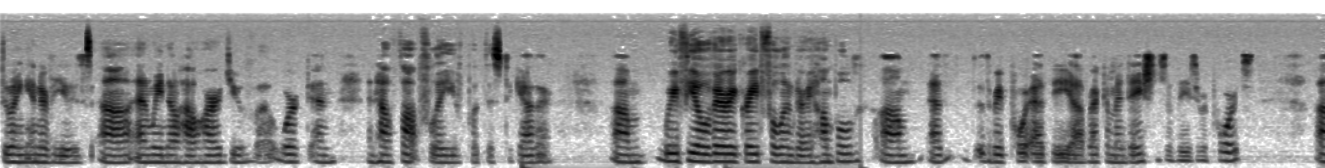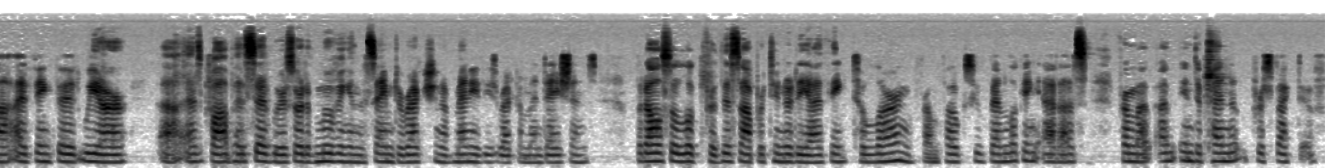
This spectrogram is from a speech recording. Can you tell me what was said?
doing interviews, uh, and we know how hard you've uh, worked and, and how thoughtfully you've put this together. Um, we feel very grateful and very humbled um, at the report, at the uh, recommendations of these reports. Uh, I think that we are, uh, as Bob has said, we're sort of moving in the same direction of many of these recommendations, but also look for this opportunity, I think, to learn from folks who've been looking at us from a, an independent perspective.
